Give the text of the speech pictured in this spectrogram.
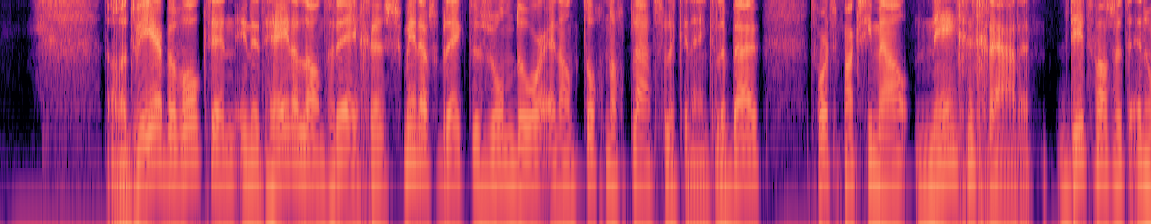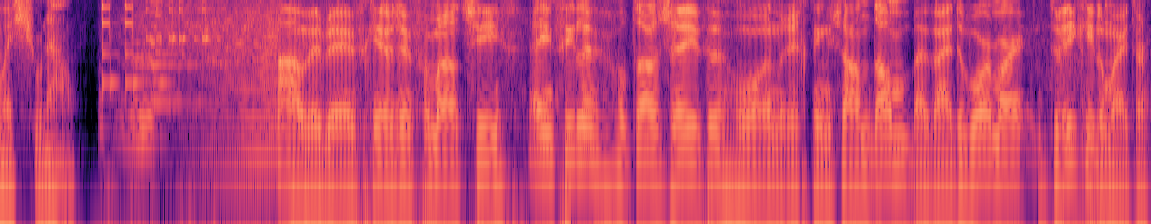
Dan het weer bewolkt en in het hele land regen. Smiddags breekt de zon door en dan toch nog plaatselijk een enkele bui. Het wordt maximaal 9 graden. Dit was het NOS Journaal. ANWB Verkeersinformatie. 1 file op de A7, Horen richting Zaandam. Bij Weidewormer, 3 kilometer.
